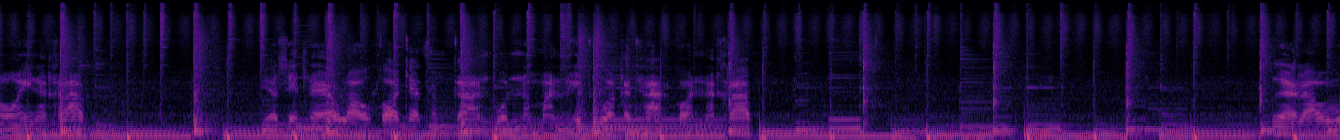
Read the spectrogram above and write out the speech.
น้อยนะครับ เดี๋ยวเสร็จแล้วเราก็จะทำการบนน้ำมันให้ทั่วกระทะก่อนนะครับเมื่อเราว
